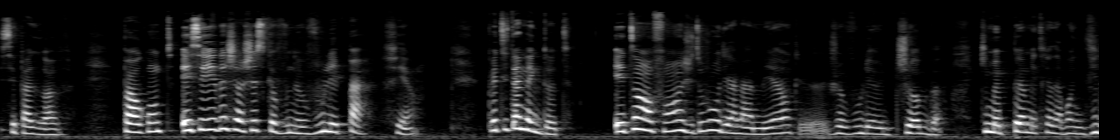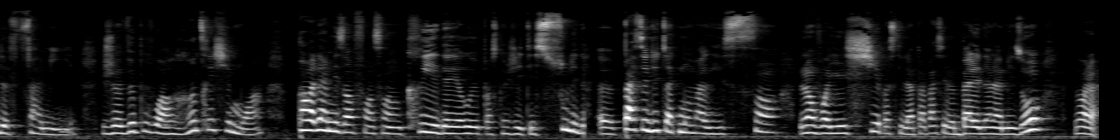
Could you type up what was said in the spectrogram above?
c'est pas grave. Par contre, essayez de chercher ce que vous ne voulez pas faire. Petite anecdote. Étant enfant, j'ai toujours dit à ma mère que je voulais un job qui me permettrait d'avoir une vie de famille. Je veux pouvoir rentrer chez moi, parler à mes enfants sans crier derrière eux parce que j'ai été saoulée, euh, passer du temps avec mon mari sans l'envoyer chier parce qu'il n'a pas passé le balai dans la maison. Voilà,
